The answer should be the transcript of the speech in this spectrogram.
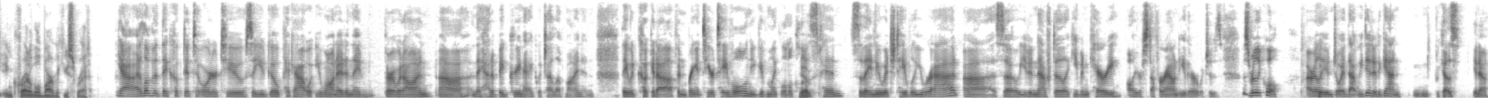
incredible barbecue spread. Yeah, I love that they cooked it to order too. So you'd go pick out what you wanted and they'd throw it on. Uh, and they had a big green egg, which I love mine. And they would cook it up and bring it to your table and you give them like a little clothespin yep. so they knew which table you were at. Uh, so you didn't have to like even carry all your stuff around either, which is was really cool. I really enjoyed that. We did it again because, you know,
